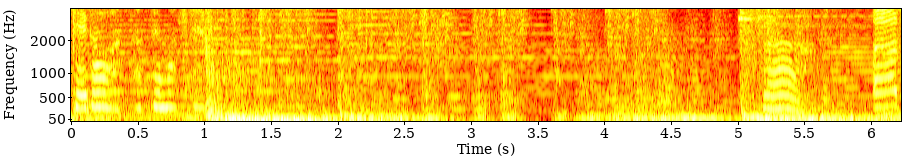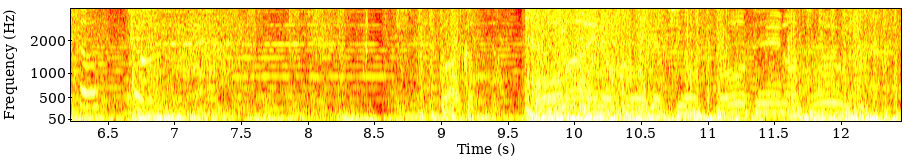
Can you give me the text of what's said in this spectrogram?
怪我はさせません。さああと少し。分かった。お前の攻撃を想定の通り飛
